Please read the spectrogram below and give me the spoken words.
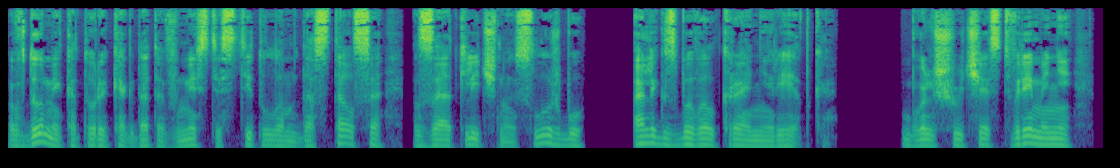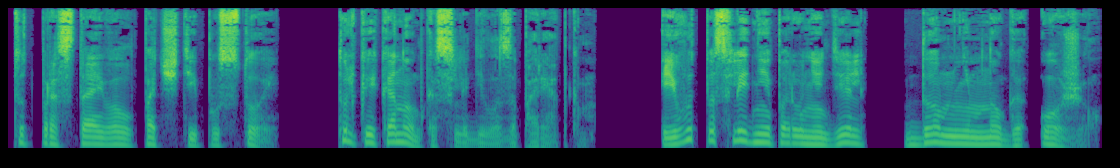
В доме, который когда-то вместе с титулом достался за отличную службу, Алекс бывал крайне редко. Большую часть времени тут простаивал почти пустой, только экономка следила за порядком. И вот последние пару недель дом немного ожил.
